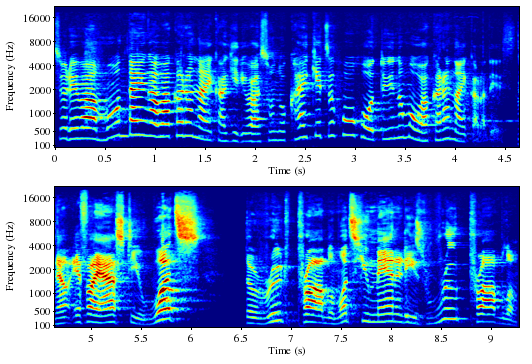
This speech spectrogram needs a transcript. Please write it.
それは問題がわからない限りはその解決方法というのもわからないからです Now, if I asked you, what's the root problem? What's humanity's root problem?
